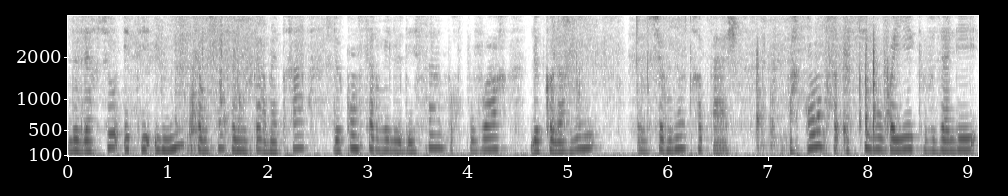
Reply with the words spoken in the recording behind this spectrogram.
le verso était uni, comme ça, ça nous permettra de conserver le dessin pour pouvoir le colorier euh, sur une autre page. Par contre, si vous voyez que vous allez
